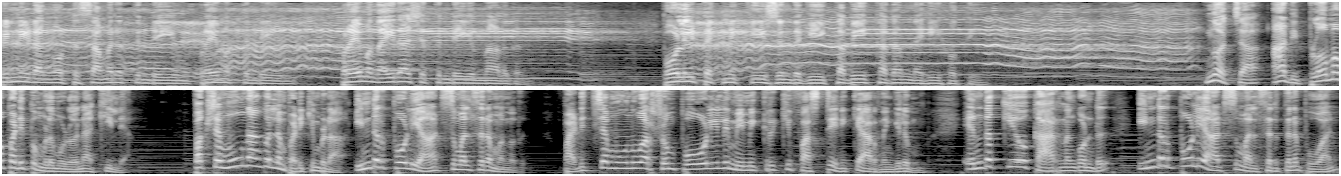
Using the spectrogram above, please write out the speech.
പിന്നീട് അങ്ങോട്ട് സമരത്തിന്റെയും പ്രേമത്തിന്റെയും പ്രേമനൈരാശ്യത്തിന്റെയും നാളുകൾ. പോളിടെക്നിക് കി ജിന്ദഗി കബി കഥം നഹി ഹോത്തി എന്നുവെച്ചാൽ ആ ഡിപ്ലോമ പഠിപ്പ് നമ്മൾ മുഴുവനാക്കിയില്ല പക്ഷെ മൂന്നാം കൊല്ലം പഠിക്കുമ്പോഴാണ് ഇന്റർ പോളി ആർട്സ് മത്സരം വന്നത് പഠിച്ച മൂന്ന് വർഷം പോളിയിൽ മിമിക്രിക്ക് ഫസ്റ്റ് എനിക്കാർന്നെങ്കിലും എന്തൊക്കെയോ കാരണം കൊണ്ട് ഇന്റർപോളി ആർട്സ് മത്സരത്തിന് പോവാൻ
